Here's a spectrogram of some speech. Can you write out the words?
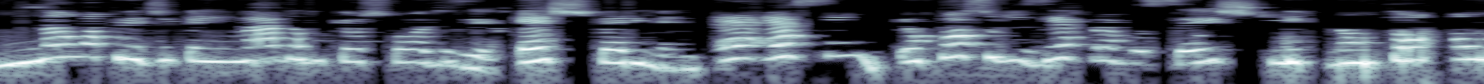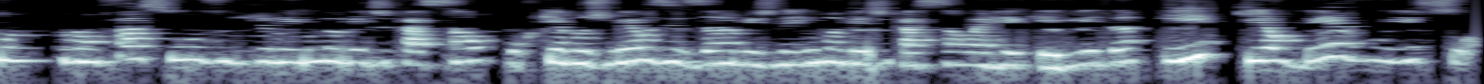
não acreditem em nada do que eu estou a dizer. Experimentem. É, é assim. Eu posso dizer para vocês que não tomo, não faço uso de nenhuma medicação, porque nos meus exames nenhuma medicação é requerida e que eu devo isso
